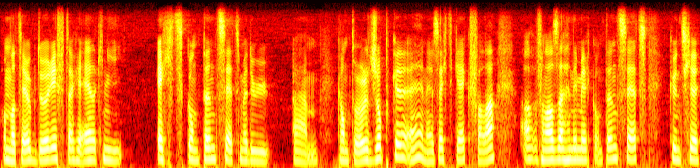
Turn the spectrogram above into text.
omdat hij ook doorheeft dat je eigenlijk niet echt content bent met je ehm kantoorjobje. Hè. En hij zegt, kijk, voilà, van als dat je niet meer content bent, kun je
